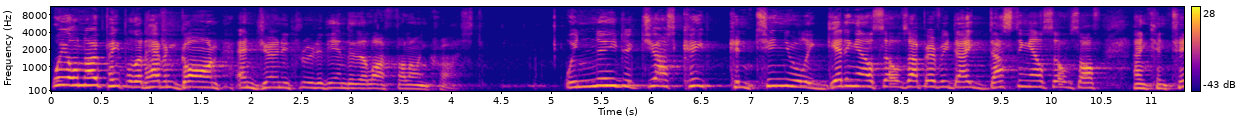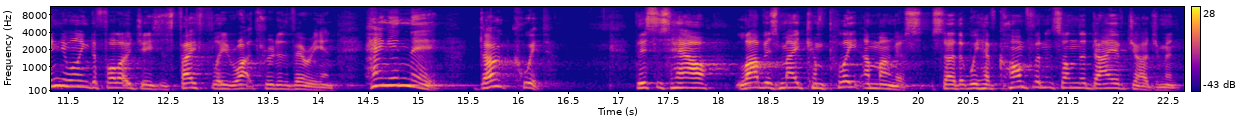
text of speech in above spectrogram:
We all know people that haven't gone and journeyed through to the end of their life following Christ. We need to just keep continually getting ourselves up every day, dusting ourselves off, and continuing to follow Jesus faithfully right through to the very end. Hang in there. Don't quit. This is how love is made complete among us, so that we have confidence on the day of judgment.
